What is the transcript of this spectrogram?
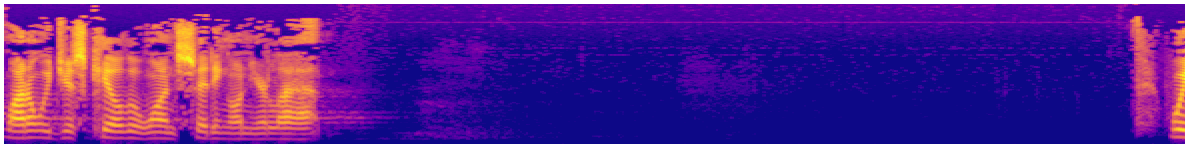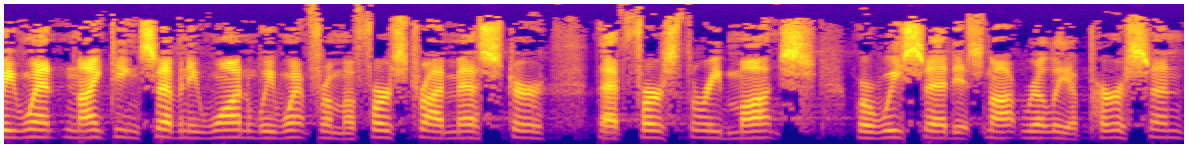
why don't we just kill the one sitting on your lap? We went in 1971, we went from a first trimester, that first three months, where we said it's not really a person,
